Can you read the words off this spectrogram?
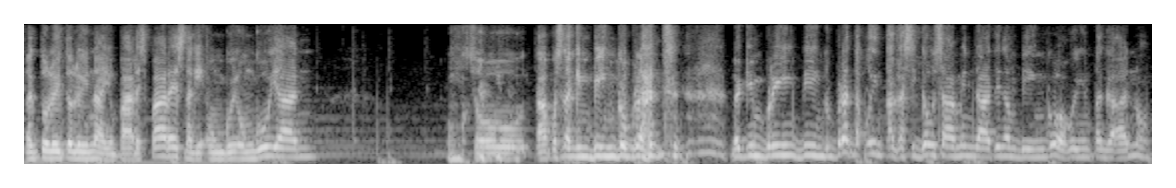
nagtuloy-tuloy na yung pares-pares, naging unggoy-ungguyan. So, tapos naging bingo, Brad. naging bring bingo, Brad. Ako yung taga-sigaw sa amin dati ng bingo. Ako yung taga ano,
